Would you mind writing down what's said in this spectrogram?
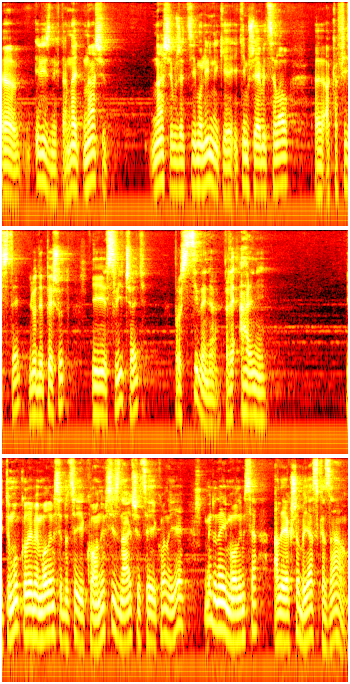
е, і різних там, навіть наші наші вже ці молільники, і тим, що я відсилав акафісти, люди пишуть і свідчать про зцілення реальні. І тому, коли ми молимося до цієї ікони, всі знають, що ця ікона є, ми до неї молимося. Але якщо би я сказав,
